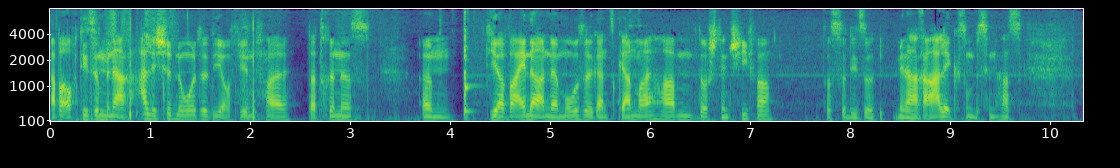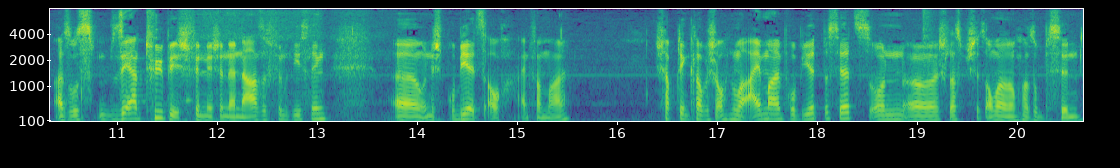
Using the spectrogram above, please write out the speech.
aber auch diese mineralische Note, die auf jeden Fall da drin ist, ähm, die ja Weine an der Mosel ganz gern mal haben durch den Schiefer, dass du diese Mineralik so ein bisschen hast. Also ist sehr typisch, finde ich, in der Nase für einen Riesling. Äh, und ich probiere jetzt auch einfach mal. Ich habe den, glaube ich, auch nur einmal probiert bis jetzt und äh, ich lasse mich jetzt auch mal noch mal so ein bisschen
